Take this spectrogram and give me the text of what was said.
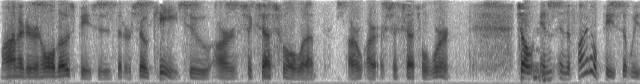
monitor, and all those pieces that are so key to our successful uh, our, our successful work. So in, in the final piece that we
